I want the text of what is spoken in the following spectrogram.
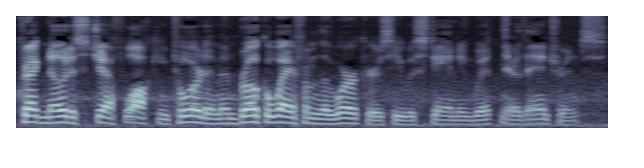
Craig noticed Jeff walking toward him and broke away from the workers he was standing with near the entrance.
